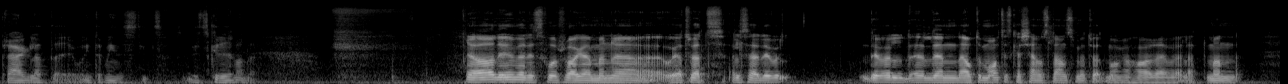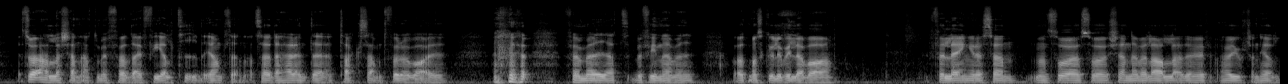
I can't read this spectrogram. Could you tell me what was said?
präglat dig och inte minst ditt, ditt skrivande? Ja, det är en väldigt svår fråga. Men, eh, och jag tror att, eller så här, det, är väl, det är väl den automatiska känslan som jag tror att många har. Är väl att man, jag tror alla känner att de är födda i fel tid egentligen. Att så här, det här är inte tacksamt för att vara i, för mig att befinna mig Och att man skulle vilja vara för längre sen. Men så, så känner väl alla. Det har gjorts en hel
